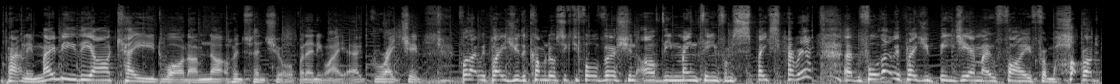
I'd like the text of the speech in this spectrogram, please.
Apparently, maybe the arcade one, I'm not 100% sure, but anyway, uh, great tune. For that, we played you the Commodore 64 version of the main theme from Space Harrier. Uh, before that, we played you BGM 05 from Hot Rod,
